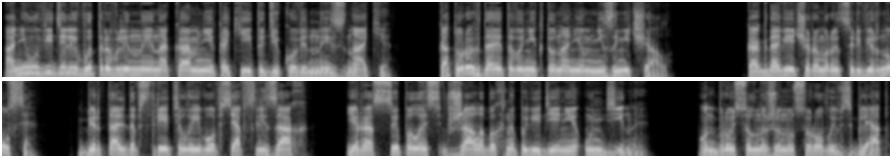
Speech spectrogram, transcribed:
они увидели вытравленные на камне какие-то диковинные знаки, которых до этого никто на нем не замечал. Когда вечером рыцарь вернулся, Бертальда встретила его вся в слезах и рассыпалась в жалобах на поведение Ундины. Он бросил на жену суровый взгляд,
